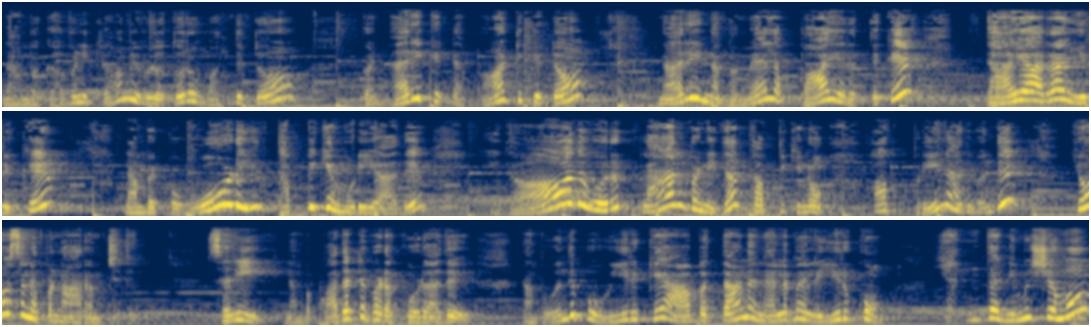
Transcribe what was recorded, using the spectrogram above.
நம்ம கவனிக்காம இவ்வளோ தூரம் வந்துட்டோம். இப்போ நரி கிட்ட மாட்டிக்கிட்டோம். நரி நம்ம மேலே பாயறதுக்கு தயாரா இருக்கு. நம்ம இப்போ ஓடியும் தப்பிக்க முடியாது. ஏதாவது ஒரு பிளான் பண்ணி தான் தப்பிக்கணும் அப்படின்னு அது வந்து யோசனை பண்ண ஆரம்பிச்சது. சரி நம்ம பதட்டப்படக்கூடாது. நம்ம வந்து இப்போ உயிருக்கே ஆபத்தான நிலைமையில இருக்கோம். எந்த நிமிஷமும்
